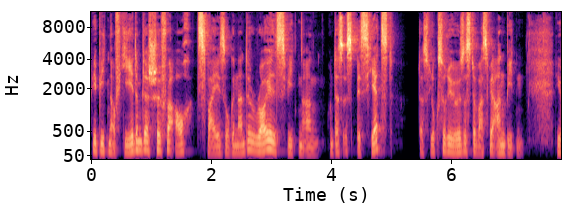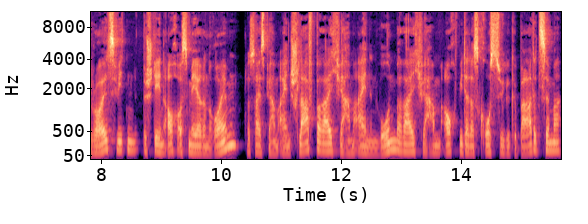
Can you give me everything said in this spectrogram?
Wir bieten auf jedem der Schiffe auch zwei sogenannte Royal Suiten an. Und das ist bis jetzt das luxuriöseste, was wir anbieten. Die Royal Suiten bestehen auch aus mehreren Räumen. Das heißt, wir haben einen Schlafbereich, wir haben einen Wohnbereich, wir haben auch wieder das großzügige Badezimmer,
